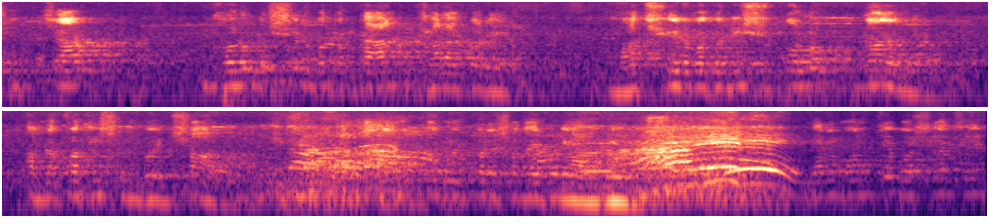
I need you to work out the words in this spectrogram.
চুপচাপ খরগোশের মতো কান খাড়া করে, মাছের মতো নিষ্কলক নয়নে আমরা কথা শুনব কবুল করে সবাই আমিন। যারা মঞ্চে বসে আছেন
